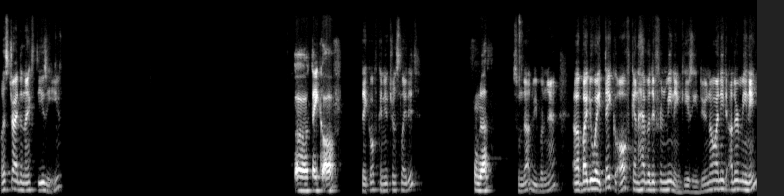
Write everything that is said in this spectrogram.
Let's try the next easy. Uh, take off, Take off, can you translate it? sundat, Sundat, výborně. Uh, by the way, take off can have a different meaning, easy. Do you know any other meaning?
